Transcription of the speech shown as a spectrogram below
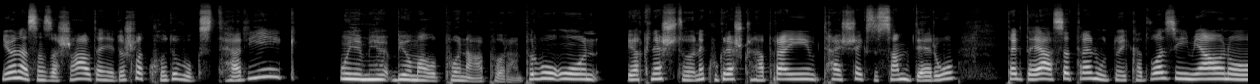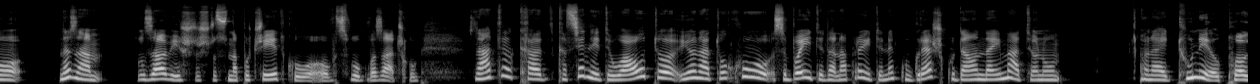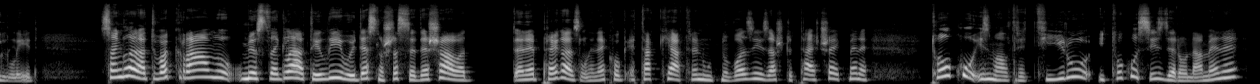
I onda sam za šaltanje došla kod ovog starijeg, on je mi bio malo ponaporan. Prvo on, jak nešto, neku grešku napravim, taj čovjek se sam deru, tako da ja sad trenutno i kad vozim, ja ono, ne znam, za ovi što, što su na početku svog vozačkog. Znate li kad, kad sjednete u auto i ona toliko se bojite da napravite neku grešku da onda imate ono, onaj tunel pogled. Sam gledate ovak ravno, umjesto da gledate lijevo i desno što se dešava, da ne pregazili nekog, e tak ja trenutno vozim, zašto je taj čovjek mene toliko izmaltretiru i toliko se izderu na mene.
